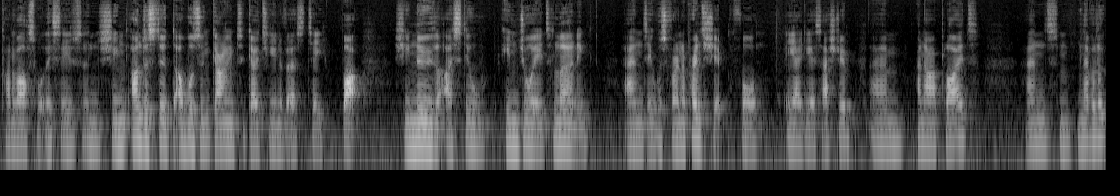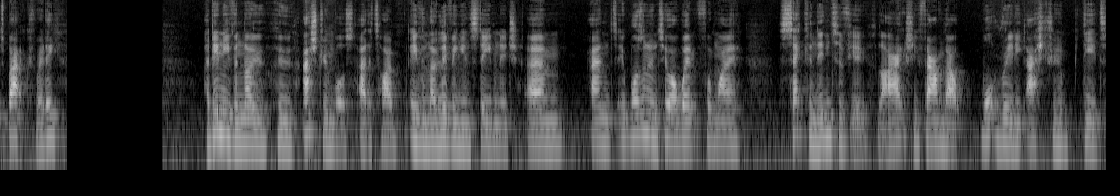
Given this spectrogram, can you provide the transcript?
kind of asked what this is and she understood that I wasn't going to go to university but she knew that I still enjoyed learning and it was for an apprenticeship for EADS Astrium um, and I applied and never looked back really. I didn't even know who Astrium was at the time, even though living in Stevenage. Um, and it wasn't until I went for my second interview that I actually found out what really Astrium did.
